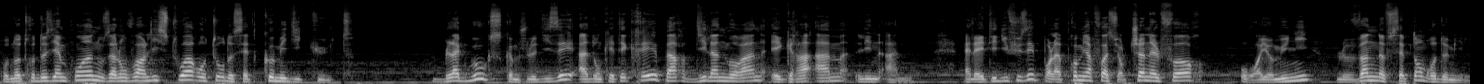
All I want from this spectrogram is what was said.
Pour notre deuxième point, nous allons voir l'histoire autour de cette comédie culte. Black Books, comme je le disais, a donc été créée par Dylan Moran et Graham Linehan. Elle a été diffusée pour la première fois sur Channel 4 au Royaume-Uni le 29 septembre 2000.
